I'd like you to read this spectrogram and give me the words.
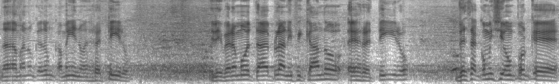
nada más nos queda un camino, es retiro. Y deberíamos estar planificando el retiro de esa comisión porque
